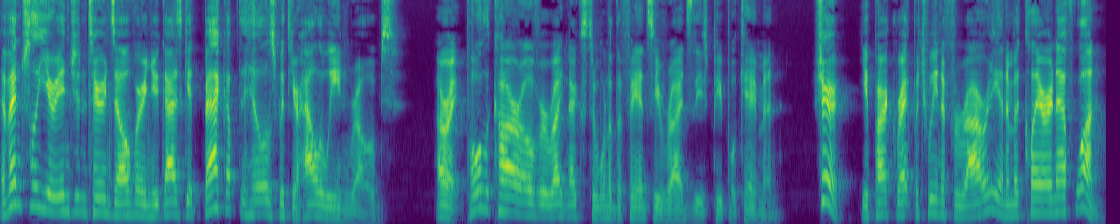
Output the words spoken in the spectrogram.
Eventually, your engine turns over and you guys get back up the hills with your Halloween robes. All right, pull the car over right next to one of the fancy rides these people came in. Sure, you park right between a Ferrari and a McLaren F1.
